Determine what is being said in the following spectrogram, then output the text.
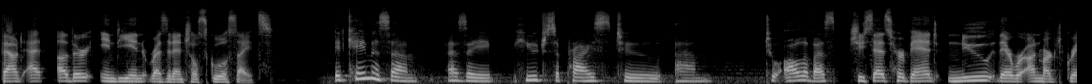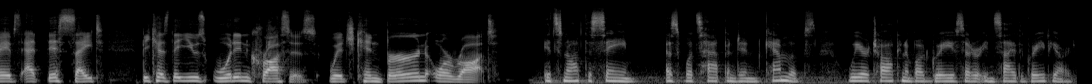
found at other Indian residential school sites. It came as a, as a huge surprise to um, to all of us. She says her band knew there were unmarked graves at this site because they use wooden crosses, which can burn or rot. It's not the same as what's happened in Kamloops. We are talking about graves that are inside the graveyard.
